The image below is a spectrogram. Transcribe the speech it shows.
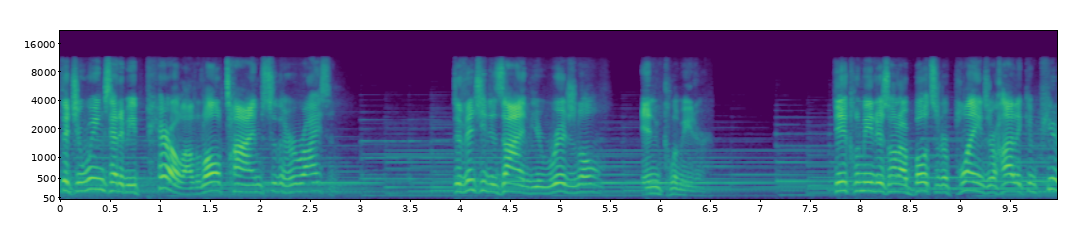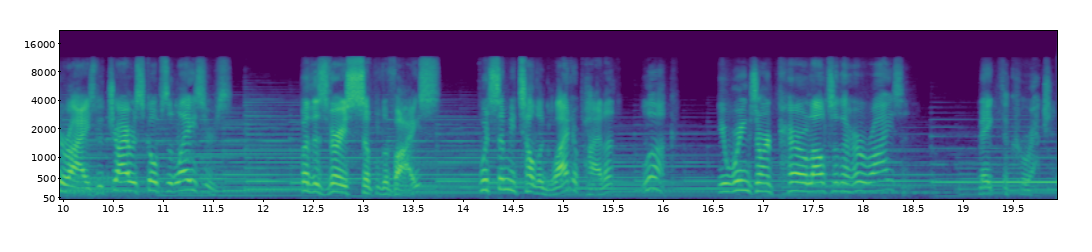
that your wings had to be parallel at all times to the horizon. Da Vinci designed the original inclinometer. The inclinometers on our boats and our planes are highly computerized with gyroscopes and lasers. But this very simple device would simply tell the glider pilot, look, your wings aren't parallel to the horizon make the correction.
